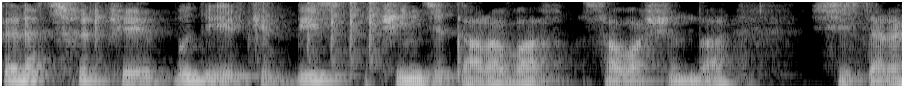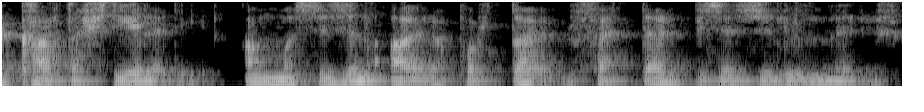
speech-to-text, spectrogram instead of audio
Belə çıxır ki, bu deyir ki, biz 2-ci Qarabağ savaşında sizlərə qardaşlıq elədik, amma sizin aeroportda rüfətlər bizə zülm verir.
